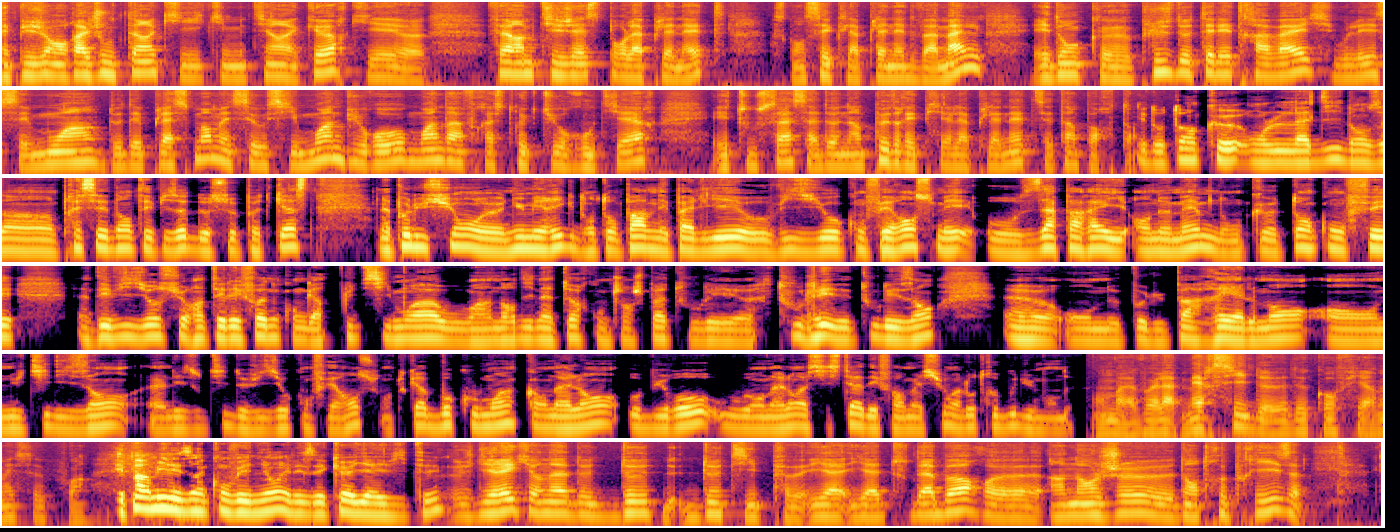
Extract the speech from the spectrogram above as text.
Et puis j'en rajoute un qui, me tient à cœur, qui est euh, faire un petit geste pour la planète, parce qu'on sait que la planète va mal. Et donc euh, plus de télétravail, si vous voulez, c'est moins de déplacements, mais c'est aussi moins de bureaux, moins d'infrastructures routières. Et tout ça, ça donne un peu de répit à la planète, c'est important. Et d'autant qu'on l'a dit dans un précédent épisode de ce podcast, la pollution euh, numérique dont on parle n'est pas liée aux visioconférences, mais aux appareils en eux-mêmes. Donc tant qu'on fait des visios sur un téléphone qu'on garde plus de six mois ou un ordinateur qu'on ne change pas tous les, euh, tous les, tous les ans, euh, on ne pollue pas réellement en utilisant euh, les outils de visioconférence, ou en tout cas beaucoup moins qu'en allant au bureau ou en allant assister à des formations à l'autre bout du monde. Bon bah voilà, merci de, confirmer ce point. Et parmi les inconvénients et les écueils à éviter? Je dirais qu'il y en a de deux, types. Il y a, il y a tout d'abord un enjeu d'entreprise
